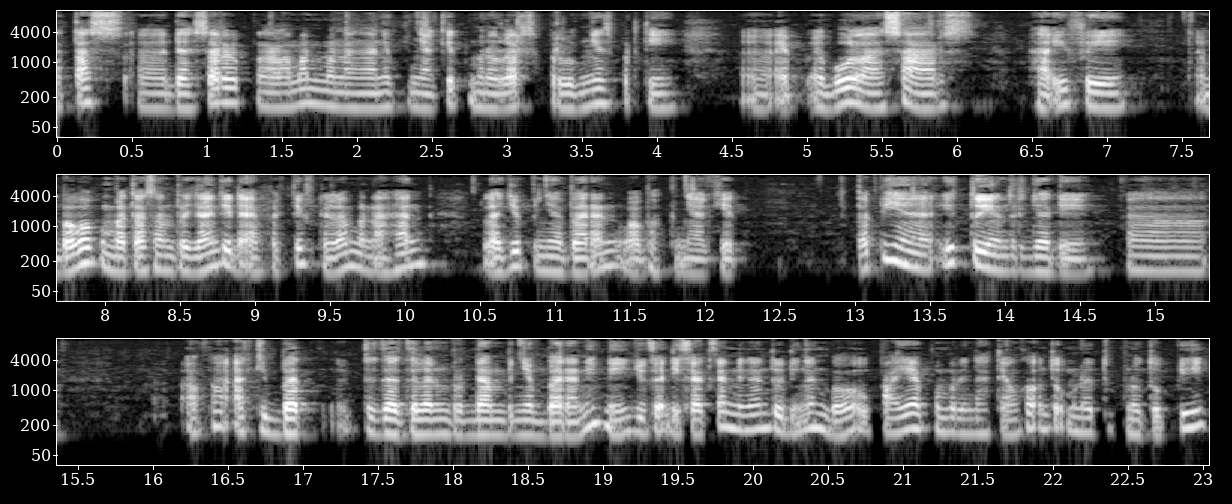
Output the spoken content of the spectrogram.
atas e, dasar pengalaman menangani penyakit menular sebelumnya seperti e, Ebola, SARS, HIV, bahwa pembatasan perjalanan tidak efektif dalam menahan laju penyebaran wabah penyakit. Tapi ya itu yang terjadi. E, apa akibat kegagalan meredam penyebaran ini juga dikaitkan dengan tudingan bahwa upaya pemerintah Tiongkok untuk menutup-nutupi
